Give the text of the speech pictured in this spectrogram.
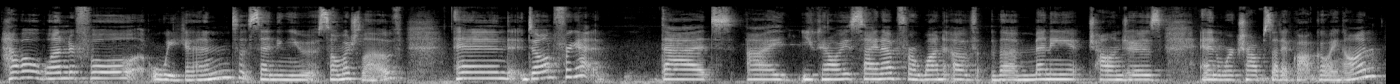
have a wonderful weekend. Sending you so much love. And don't forget that uh, you can always sign up for one of the many challenges and workshops that I've got going on.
